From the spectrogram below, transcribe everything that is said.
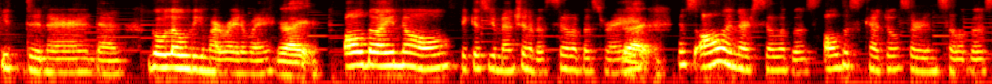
eat dinner, then go Laulima right away. Right, Although I know, because you mentioned about syllabus, right? right, It's all in our syllabus. All the schedules are in syllabus.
